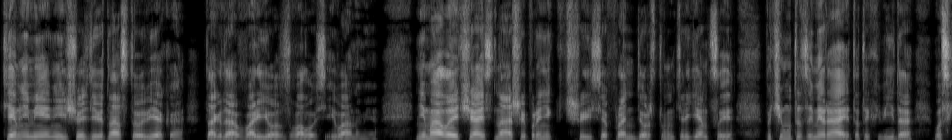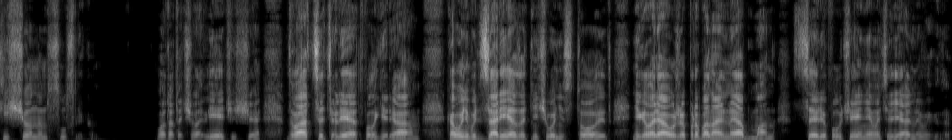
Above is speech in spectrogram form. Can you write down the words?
Тем не менее, еще с XIX века, тогда варье звалось Иванами, немалая часть нашей проникшейся фрондерством интеллигенции почему-то замирает от их вида восхищенным сусликом. Вот это человечище! Двадцать лет по лагерям! Кого-нибудь зарезать ничего не стоит, не говоря уже про банальный обман с целью получения материальной выгоды.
